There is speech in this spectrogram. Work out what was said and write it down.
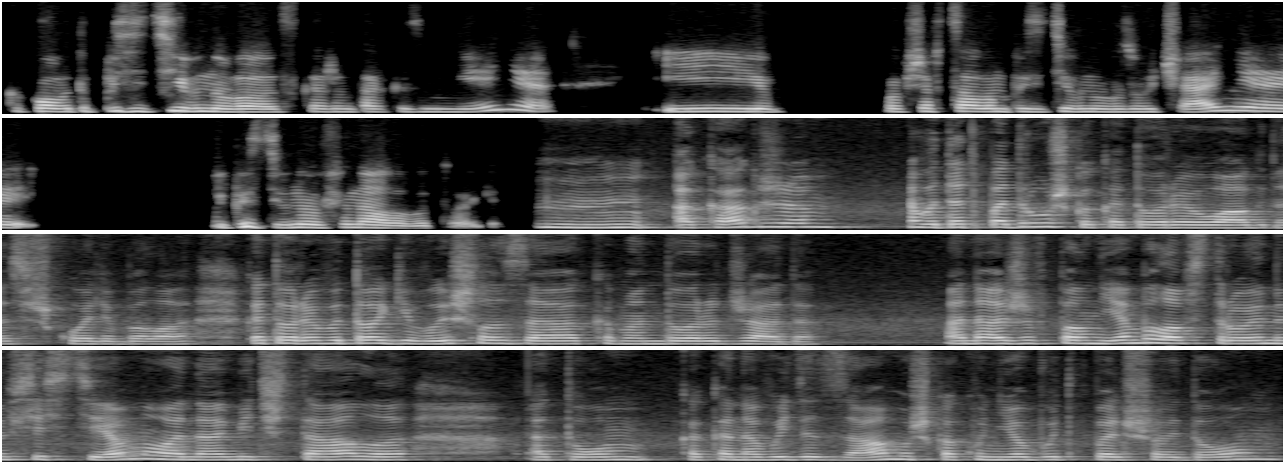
какого-то позитивного, скажем так, изменения и вообще в целом позитивного звучания и позитивного финала в итоге. Mm, а как же вот эта подружка, которая у Агнес в школе была, которая в итоге вышла за командора Джада? Она же вполне была встроена в систему, она мечтала о том, как она выйдет замуж, как у нее будет большой дом,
